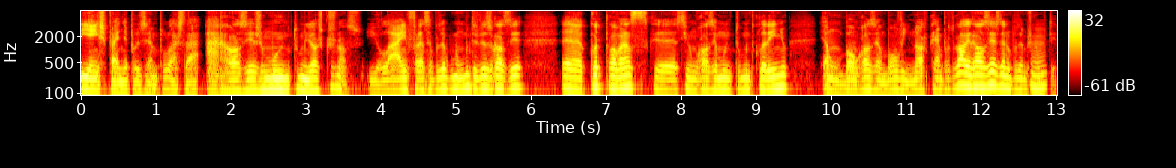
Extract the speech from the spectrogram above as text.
E em Espanha, por exemplo, lá está, há rosés muito melhores que os nossos. E eu lá em França, por exemplo, muitas vezes rosé, uh, Côte de Provence, que é assim um rosé muito, muito clarinho, é um bom rosé, é um bom vinho. Nós cá em Portugal, em rosés, ainda não podemos Uhum. competir.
